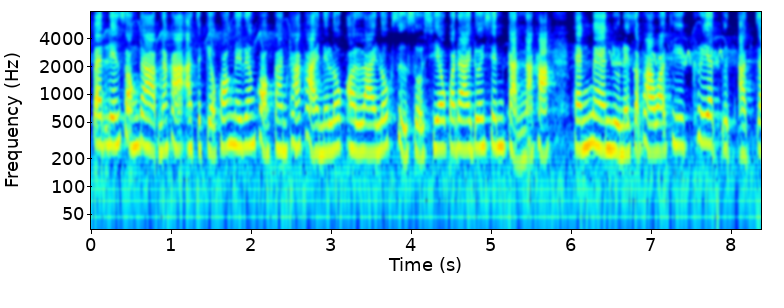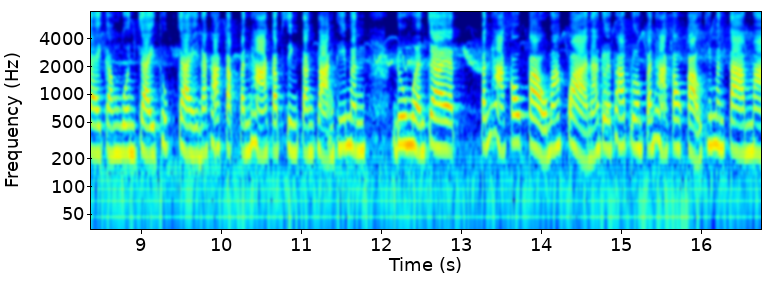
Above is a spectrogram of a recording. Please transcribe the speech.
แปดเหรียญสองดาบนะคะ อาจจะเกี่ยวข้องในเรื่องของการค้าขายในโลกออนไลน์โลกสื่อโซเชียลก็ได้ด้วยเช่นกันนะคะแฮงแมนอยู่ในสภาวะที่เครียดอึดอัดใจกังวลใจทุกใจนะคะ กับปัญหากับสิ่งต่างๆ ที่มันดูเหมือนจะ ปัญหาเก่าๆมากกว่านะ โดยภาพรวมปัญหาเก่าๆที่มันตามมา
